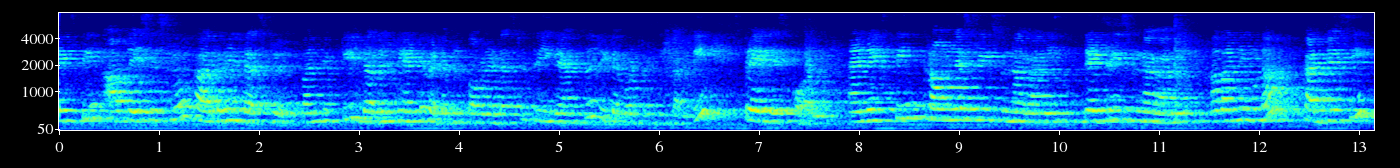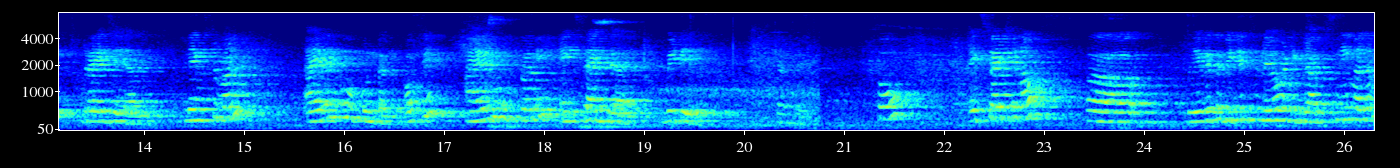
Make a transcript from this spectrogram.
నెక్స్ట్ థింగ్ ఆ ప్లేసెస్లో carbon dust one fifty double T అంటే wettable powder dust three grams litre వాటర్కి కలిపి స్ప్రే చేసుకోవాలి. And next thing crownless trees ఉన్నా కానీ డెడ్ ట్రీస్ ఉన్నా కానీ అవన్నీ కూడా కట్ చేసి డ్రై చేయాలి. నెక్స్ట్ వన్ ఐరన్ హుక్ ఉంటుంది. ఓకే? ఐరన్ హుక్తోని ఎక్స్ట్రాక్ట్ చేయాలి. బిటీస్ సో ఎక్స్ట్రాక్షన్ ఆఫ్ ఏవైతే బిజినెస్ ఉన్నాయో వాటి గ్రబ్స్ని మనం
